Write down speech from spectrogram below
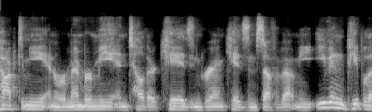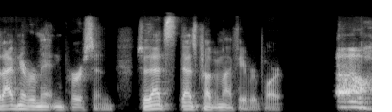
talk to me and remember me and tell their kids and grandkids and stuff about me, even people that I've never met in person. So that's that's probably my favorite part. Oh,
